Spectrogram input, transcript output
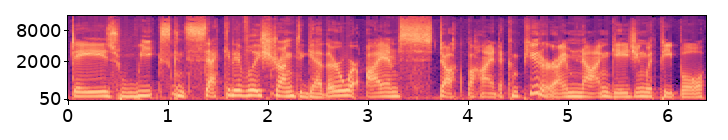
days, weeks consecutively strung together where I am stuck behind a computer. I'm not engaging with people,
